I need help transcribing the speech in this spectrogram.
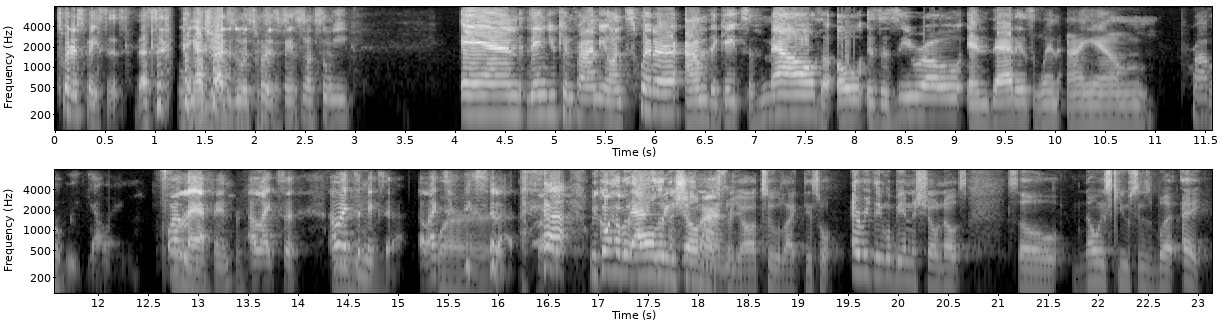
Twitter Spaces. That's the thing Ooh, I try yes, to do yes, with Twitter yes, Space once a week. And then you can find me on Twitter. I'm the Gates of Mel. The O is a zero, and that is when I am probably yelling or Free, laughing. free. I like to I like to mix it up. I like to mix it up. So, we gonna have it all in the show notes find for y'all too. Like this will everything will be in the show notes. So no excuses. But hey,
